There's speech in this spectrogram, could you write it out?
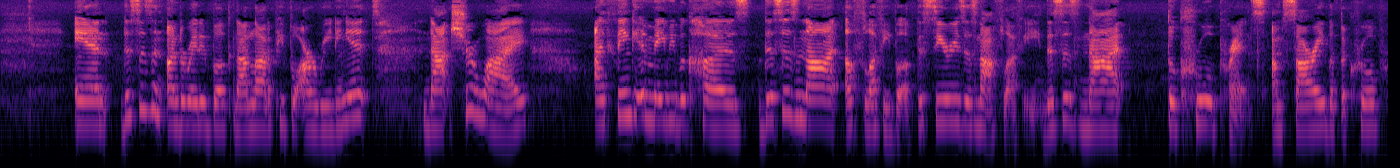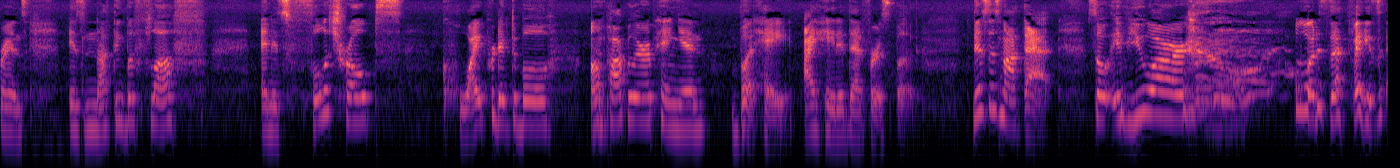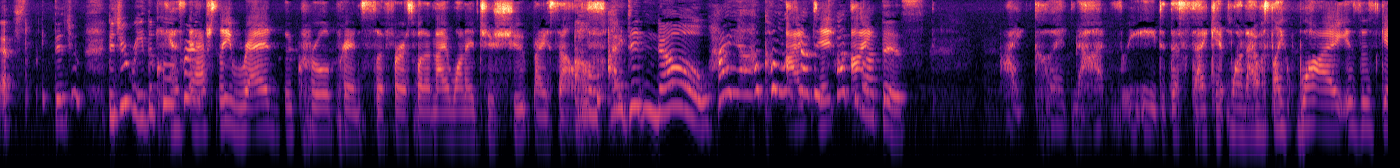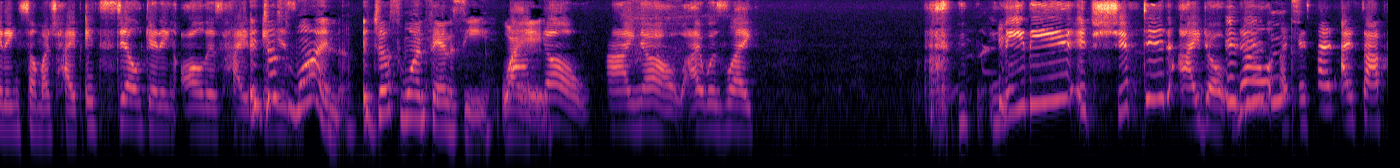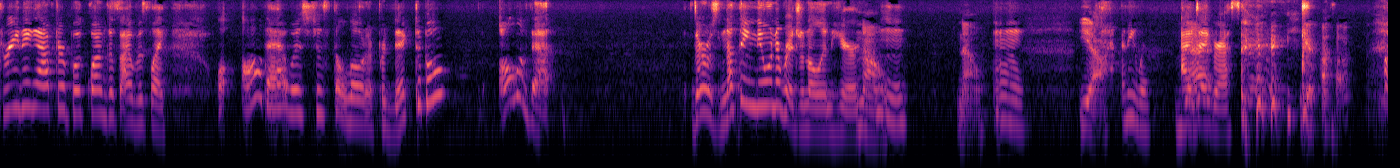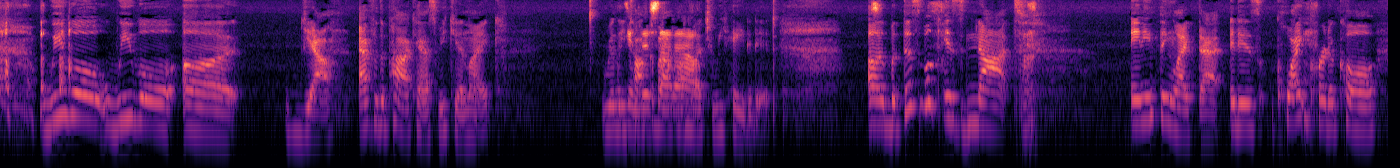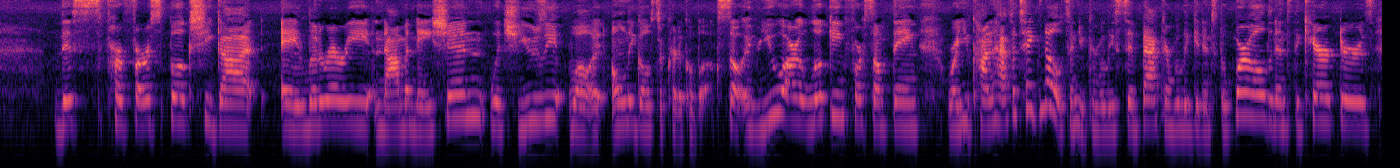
And this is an underrated book. Not a lot of people are reading it. Not sure why. I think it may be because this is not a fluffy book. This series is not fluffy. This is not The Cruel Prince. I'm sorry, but The Cruel Prince is nothing but fluff and it's full of tropes, quite predictable, unpopular opinion, but hey, I hated that first book. This is not that. So if you are what is that face, Ashley? Did you did you read the Cruel yes, Prince? Ashley read the Cruel Prince, the first one, and I wanted to shoot myself. Oh, I didn't know. How, how come we I haven't did, talked I, about this? I could not read the second one. I was like, why is this getting so much hype? It's still getting all this hype. It just won. It just won fantasy. YA. I know. I know. I was like, maybe it shifted. I don't it know. Didn't. Like I said, I stopped reading after book one because I was like, well, all that was just a load of predictable. All of that. There was nothing new and original in here. No. mm No. mm Yeah. Anyway, that, I digress. yeah. we will. We will. uh Yeah. After the podcast, we can like really can talk about how out. much we hated it. Uh, but this book is not anything like that. It is quite hmm. critical. this her first book she got a literary nomination which usually well it only goes to critical books. So if you are looking for something where you kind of have to take notes and you can really sit back and really get into the world and into the characters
